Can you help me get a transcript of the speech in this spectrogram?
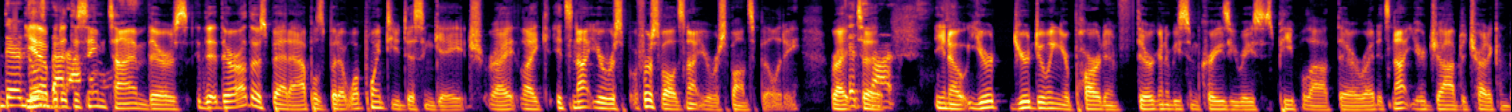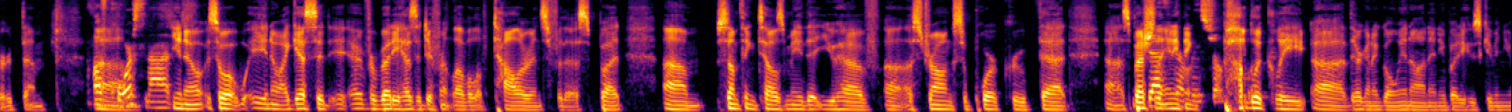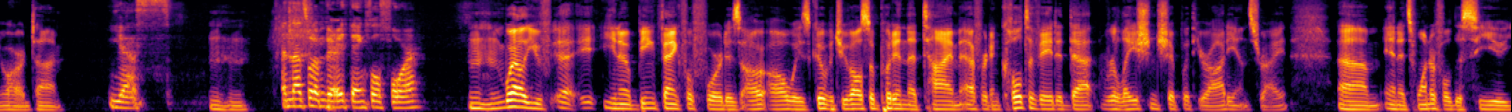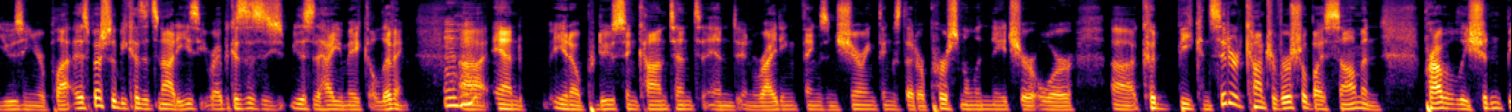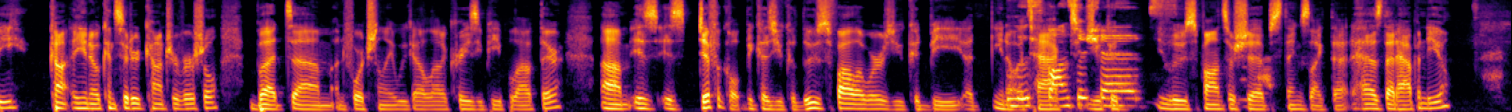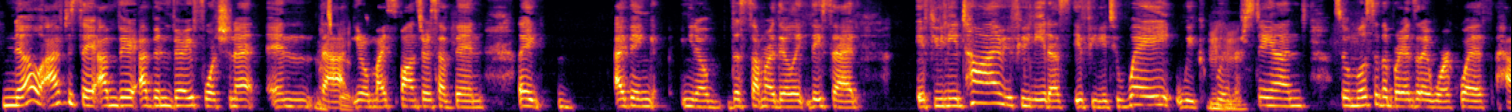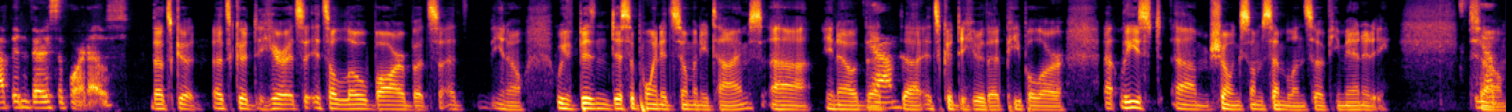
There yeah but at the same time there's there are those bad apples but at what point do you disengage right? Like it's not your first of all it's not your responsibility right it's to not. you know you're you're doing your part and there are going to be some crazy racist people out there right? It's not your job to try to convert them of um, course not. You know, so you know, I guess it, it, everybody has a different level of tolerance for this, but um, something tells me that you have uh, a strong support group that, uh, especially Definitely anything publicly, uh, they're going to go in on anybody who's giving you a hard time. Yes. Mm-hmm. And that's what I'm very thankful for. Mm-hmm. Well, you've uh, you know being thankful for it is always good, but you've also put in that time, effort, and cultivated that relationship with your audience, right? Um, and it's wonderful to see you using your platform, especially because it's not easy, right? Because this is this is how you make a living, mm-hmm. uh, and you know producing content and and writing things and sharing things that are personal in nature or uh, could be considered controversial by some and probably shouldn't be you know considered controversial but um, unfortunately we got a lot of crazy people out there. Um, is is difficult because you could lose followers you could be uh, you know lose attacked you could you lose sponsorships yeah. things like that has that happened to you no, I have to say I'm very I've been very fortunate in That's that, good. you know, my sponsors have been like I think, you know, the summer they're like they said if you need time, if you need us, if you need to wait, we completely mm-hmm. understand. So most of the brands that I work with have been very supportive. That's good. That's good to hear. It's it's a low bar, but uh, you know we've been disappointed so many times. Uh, you know that yeah. uh, it's good to hear that people are at least um, showing some semblance of humanity. So. Yeah.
